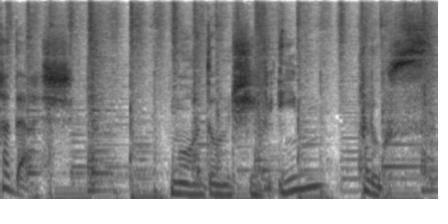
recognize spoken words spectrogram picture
מחדש, מועדון 70 פלוס.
